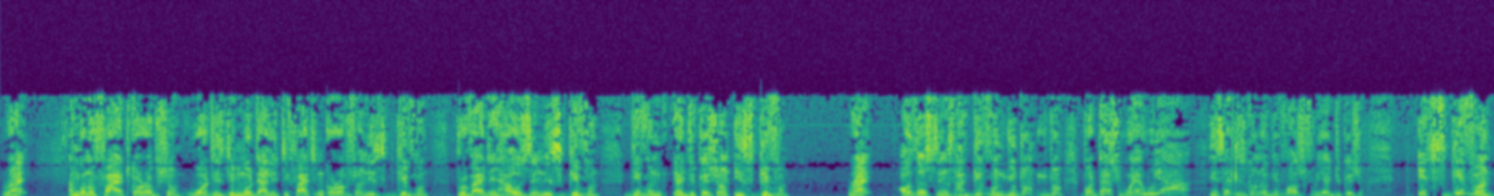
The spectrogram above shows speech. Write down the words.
Right? I'm going to fight corruption. What is the modality? Fighting corruption is given. Providing housing is given. Giving education is given. Right? All those things are given. You don't, you don't, but that's where we are. He said he's going to give us free education. It's given.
